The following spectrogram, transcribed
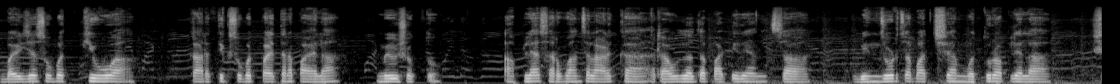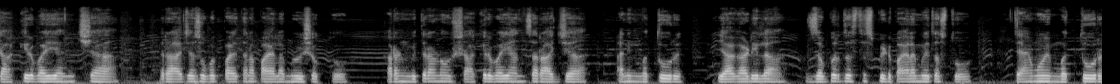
बैजासोबत किंवा कार्तिकसोबत पळताना पाहायला मिळू शकतो. आपल्या सर्वांचा लाडका राहुलदादा पाटील यांचा बिंजोडचा बादशाह मथुर आपल्याला शाकीरबाई यांच्या राजासोबत पळताना पाहायला मिळू शकतो. कारण मित्रांनो शाकीरबाई यांचा राजा आणि मथुर या गाडीला जबरदस्त स्पीड पाहायला मिळत असतो. त्यामुळे मथुर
